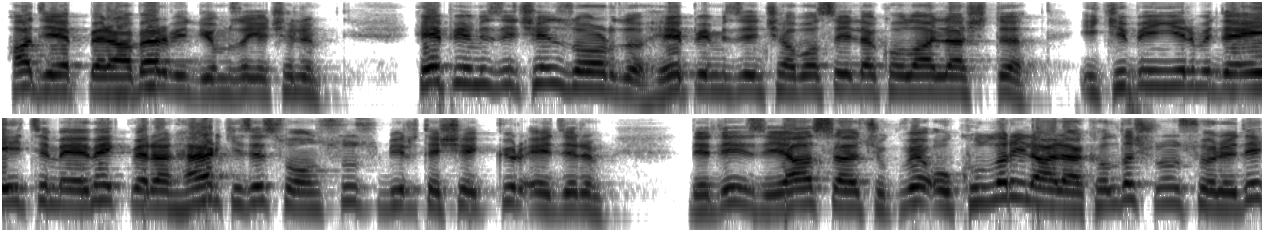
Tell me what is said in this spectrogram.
Hadi hep beraber videomuza geçelim. Hepimiz için zordu. Hepimizin çabasıyla kolaylaştı. 2020'de eğitime emek veren herkese sonsuz bir teşekkür ederim dedi Ziya Selçuk ve okullar ile alakalı da şunu söyledi.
